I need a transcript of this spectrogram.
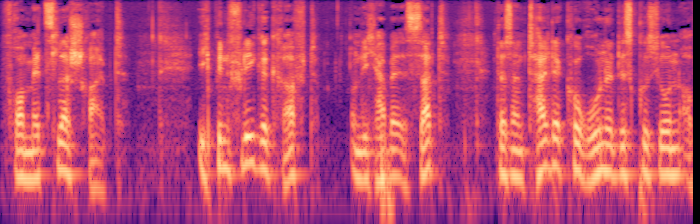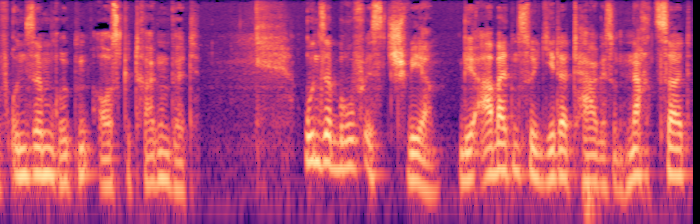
Frau Metzler schreibt, ich bin Pflegekraft und ich habe es satt, dass ein Teil der Corona-Diskussion auf unserem Rücken ausgetragen wird. Unser Beruf ist schwer. Wir arbeiten zu jeder Tages- und Nachtzeit,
